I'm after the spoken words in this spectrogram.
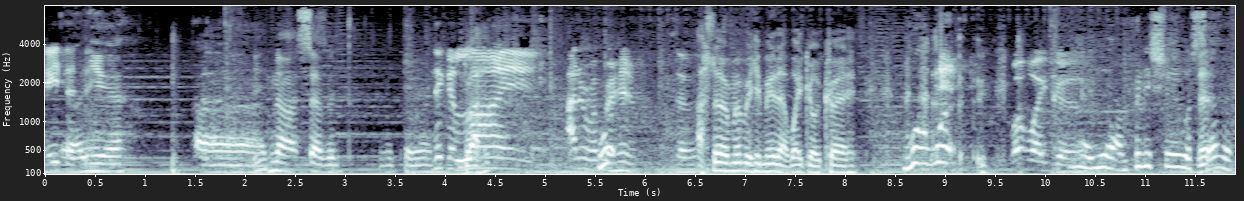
Eight Uh, yeah. Uh, no, seventh. Okay, right. nigga lying. I don't remember him. So, I still remember he made that white girl cry. What? What? what white Yeah, girl? yeah, I'm pretty sure it was That- seventh.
